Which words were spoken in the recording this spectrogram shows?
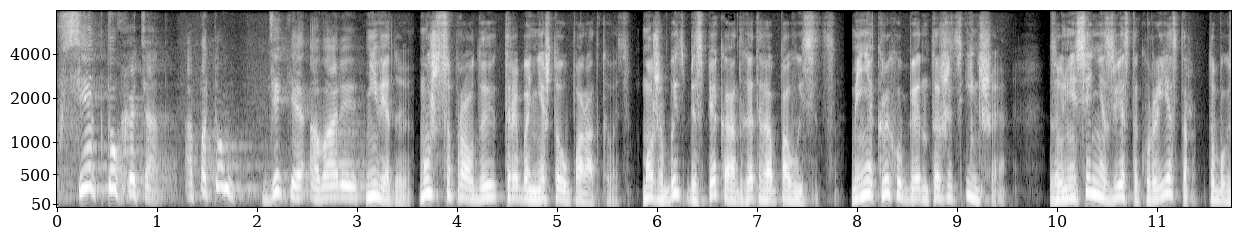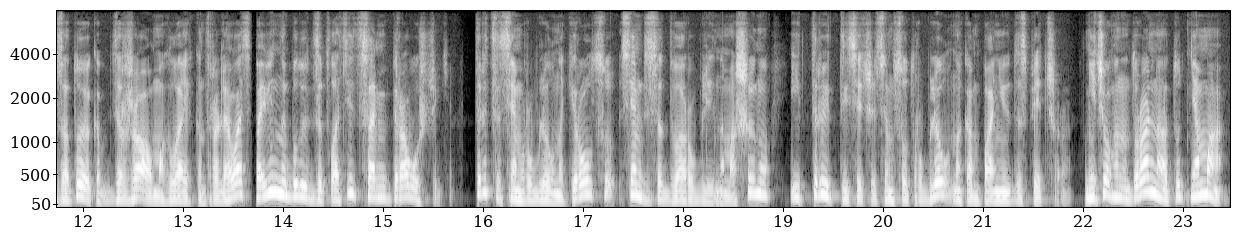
все, кто хотят, а потом дзікія аварыі не ведаю можа сапраўды трэба нешта ўпарадкаваць можа быць бяспека ад гэтага павысіцца мяне крыху бентажыць іншае За ўнясенне звестак у рэестр, то бок за тое, каб дзяржава магла іх кантраляваць, павінны будуць заплаціць самі перавозчыкі. 37 рублёў на кіроўцу, 72 рублі на машыну і 3700 рублёў на кампанію дыспетчара. Нічога натуральнага тут няма.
